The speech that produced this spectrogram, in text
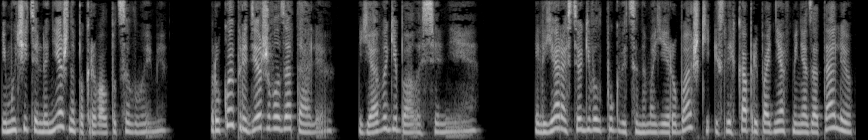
и мучительно нежно покрывал поцелуями. Рукой придерживал за талию. Я выгибалась сильнее. Илья расстегивал пуговицы на моей рубашке и, слегка приподняв меня за талию,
